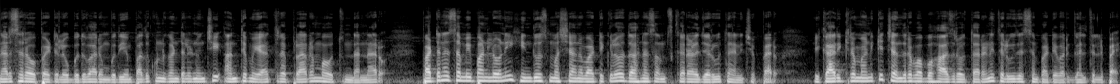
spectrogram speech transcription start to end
నరసరావుపేటలో బుధవారం ఉదయం పదకొండు గంటల నుంచి అంతిమయాత్ర ప్రారంభమవుతుందన్నారు. పట్టణ సమీపంలోని హిందూ శ్మశాన వాటికలో దహన సంస్కారాలు జరుగుతాయని చెప్పారు. ఈ కార్యక్రమానికి చంద్రబాబు హాజరవుతారని తెలుగుదేశం పార్టీ వర్గాలు తెలిపాయి.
